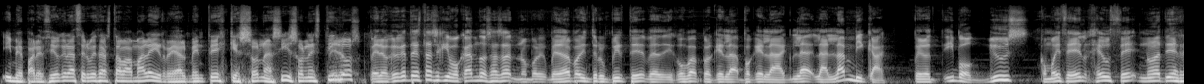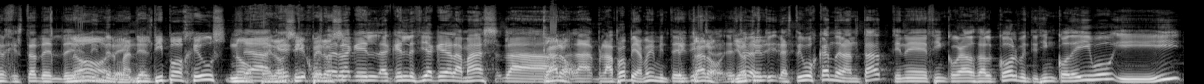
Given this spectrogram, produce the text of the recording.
y me pareció que la cerveza estaba mala y realmente es que son así, son estilos... pero creo que te estás equivocando, Sasa. No, por- perdón por interrumpirte, porque la, porque la, la, la lámbica, pero tipo Goose, como dice él, GUC, no la tienes registrada del, del no, de- Linderman. del tipo Hughes, no, O sea, pero que- sí, que pero es sí. la que, él, la que él decía que era la más. La, Claro. la, la propia, me Eh, claro, yo la, te- estoy, la estoy buscando en Antat, tiene 5 grados de alcohol, 25 de Ivo y.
